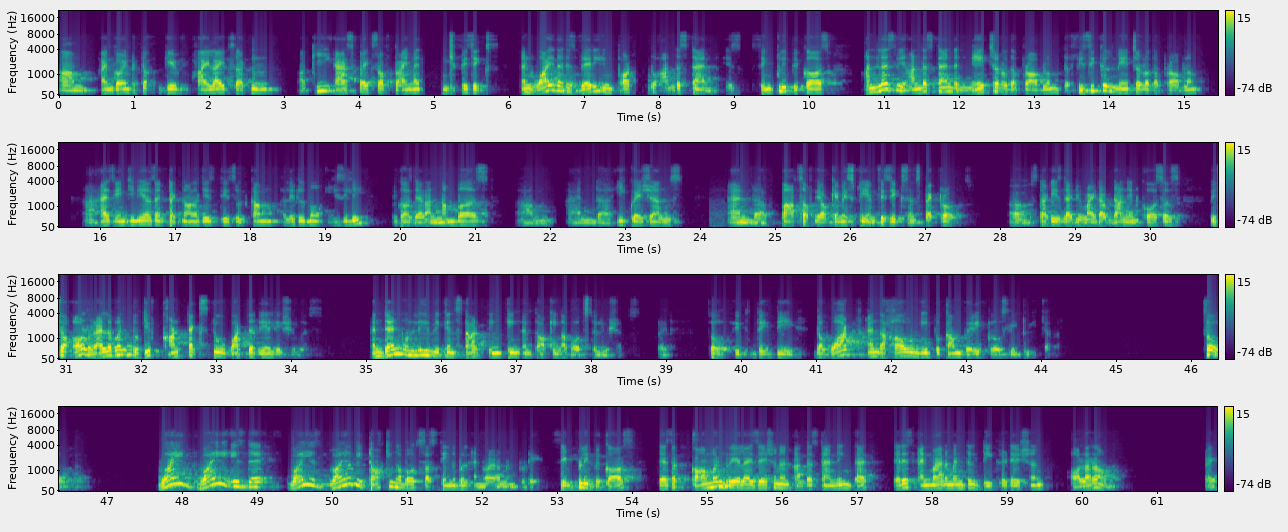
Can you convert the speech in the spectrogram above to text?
Um, I'm going to give highlight certain uh, key aspects of climate change physics. And why that is very important to understand is simply because unless we understand the nature of the problem, the physical nature of the problem, uh, as engineers and technologists, these will come a little more easily because there are numbers um, and uh, equations and uh, parts of your chemistry and physics and spectro uh, studies that you might have done in courses, which are all relevant to give context to what the real issue is. And then only we can start thinking and talking about solutions, right? So it, the, the, the what and the how need to come very closely to each other. So why, why is there, why is, why are we talking about sustainable environment today? Simply because there's a common realization and understanding that there is environmental degradation all around, right?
